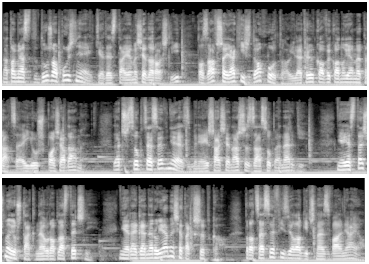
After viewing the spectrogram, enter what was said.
Natomiast dużo później, kiedy stajemy się dorośli, to zawsze jakiś dochód, o ile tylko wykonujemy pracę, już posiadamy. Lecz sukcesywnie zmniejsza się nasz zasób energii. Nie jesteśmy już tak neuroplastyczni. Nie regenerujemy się tak szybko. Procesy fizjologiczne zwalniają.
